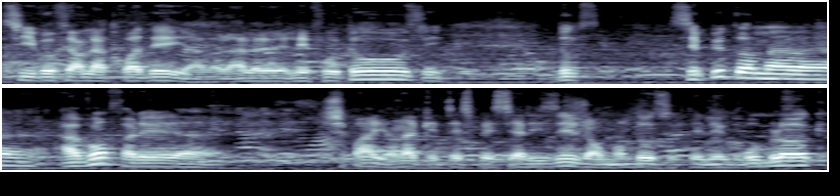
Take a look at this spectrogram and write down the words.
S'il veut faire de la 3D, il y a voilà, le- les photos. si- Donc, c'est plus comme euh, avant, fallait. euh, je sais pas, il y en a qui étaient spécialisés, genre Bando c'était les gros blocs,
